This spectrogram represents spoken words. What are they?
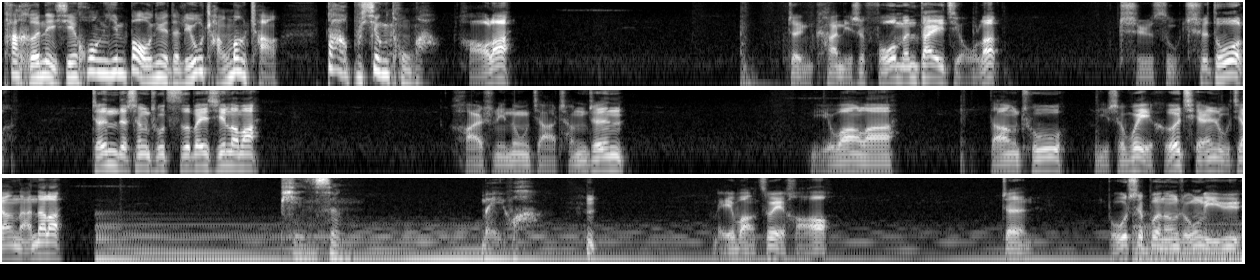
他和那些荒淫暴虐的刘长、孟昶大不相同啊！好了。朕看你是佛门待久了，吃素吃多了，真的生出慈悲心了吗？还是你弄假成真？你忘了当初你是为何潜入江南的了？贫僧没忘。哼，没忘最好。朕不是不能容李煜，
